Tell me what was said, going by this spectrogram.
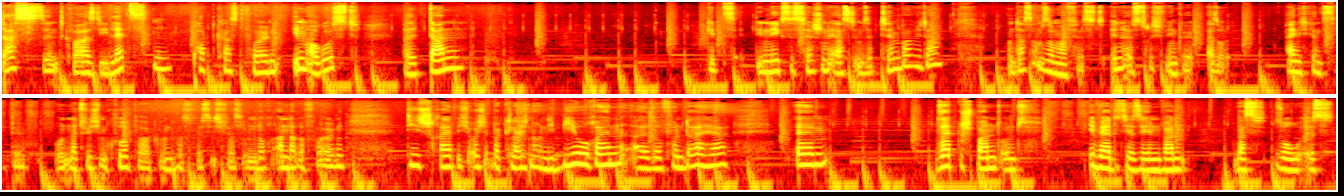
das sind quasi die letzten Podcast-Folgen im August, weil dann gibt es die nächste Session erst im September wieder. Und das am Sommerfest in Österreich-Winkel. Also eigentlich ganz simpel. Und natürlich im Kurpark und was weiß ich was und noch andere Folgen. Die schreibe ich euch aber gleich noch in die Bio rein. Also von daher ähm, seid gespannt und ihr werdet ja sehen, wann was so ist.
